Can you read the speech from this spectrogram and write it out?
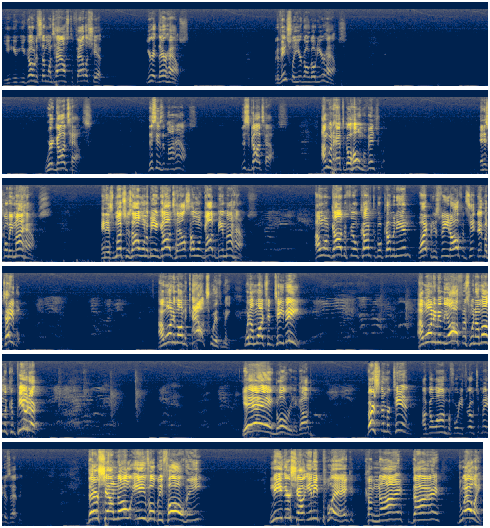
You, you, you, go to someone's house to fellowship, you're at their house. But eventually you're going to go to your house. We're at God's house. This isn't my house. This is God's house. I'm going to have to go home eventually. And it's going to be my house. And as much as I want to be in God's house, I want God to be in my house. I want God to feel comfortable coming in, wiping his feet off, and sitting at my table. I want him on the couch with me when I'm watching TV. I want him in the office when I'm on the computer. Yay, glory to God. Verse number 10. I'll go on before you throw tomatoes at me. There shall no evil befall thee, neither shall any plague come nigh thy dwelling.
